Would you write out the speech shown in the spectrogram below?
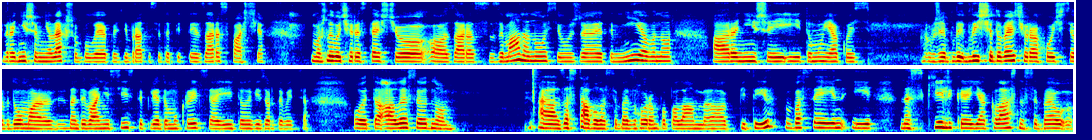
раніше мені легше було якось зібратися та піти. Зараз важче. Можливо, через те, що зараз зима на носі, вже темніє воно раніше, і тому якось вже бли- ближче до вечора хочеться вдома на дивані сісти, плідом укритися і телевізор дивитися. От, але все одно заставила себе з горем пополам піти в басейн, і наскільки я класно себе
